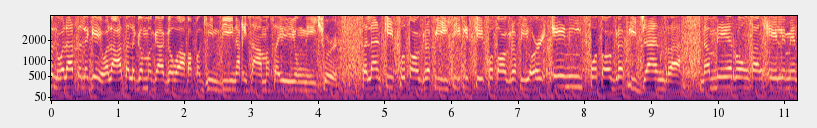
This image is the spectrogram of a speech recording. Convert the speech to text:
Yun, wala talaga eh. Wala ka talagang magagawa kapag hindi nakisama sa iyo yung nature. Sa landscape photography, cityscape photography, or any photography genre na merong kang element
